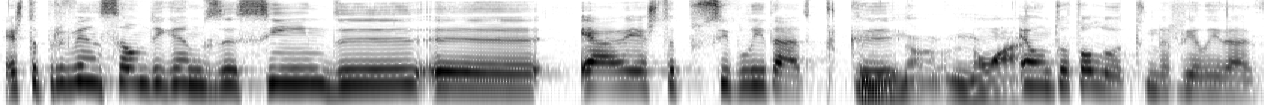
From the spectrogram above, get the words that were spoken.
esta prevenção, digamos assim, de uh, esta possibilidade, porque não, não há. é um totoloto, na realidade.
